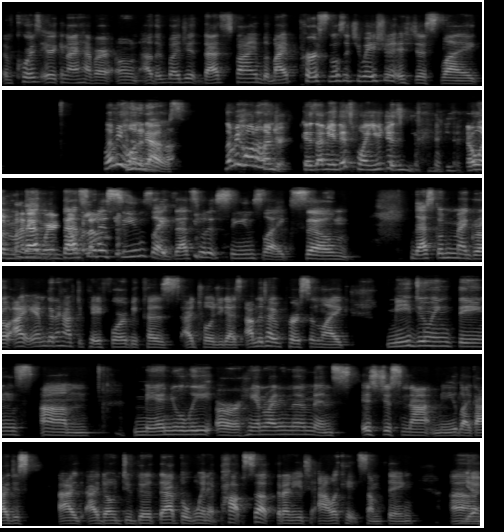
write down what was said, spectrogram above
Of course, Eric and I have our own other budget. That's fine, but my personal situation is just like Let me hold who it knows. Let me hold a hundred because I mean, at this point, you just throwing money That- where that's what it seems like. That's what it seems like. So that's going to be my grow. I am going to have to pay for it because I told you guys I'm the type of person like me doing things um manually or handwriting them and it's just not me. Like I just I I don't do good at that, but when it pops up that I need to allocate something um, Yeah.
